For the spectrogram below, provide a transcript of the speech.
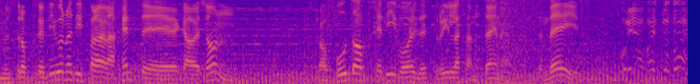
Nuestro objetivo no es disparar a la gente, cabezón. Nuestro puto objetivo es destruir las antenas. ¿Entendéis? ¡Fuera! ¡Va a explotar!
